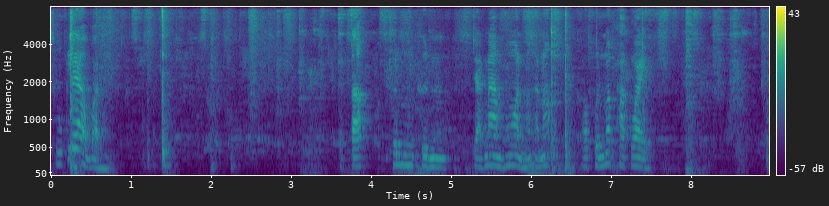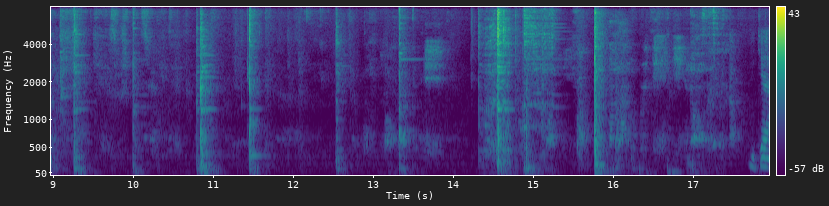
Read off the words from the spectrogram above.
สุกแล้วบัดนี้ก็ตักเพิ่นขึ้นจากน้ำร้อนเนาะค่ะเนาะเอาเพิ่นมาพักไว้ จ้ะ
